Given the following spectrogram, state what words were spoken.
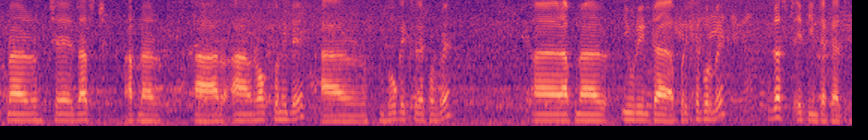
আপনার হচ্ছে জাস্ট আপনার আর রক্ত নিবে, আর বুক এক্স রে করবে, আর আপনার ইউরিনটা পরীক্ষা করবে জাস্ট এই তিনটা কাজই।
